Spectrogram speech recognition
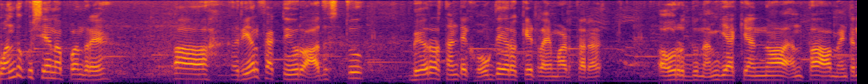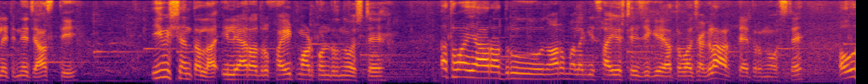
ಒಂದು ಖುಷಿ ಏನಪ್ಪ ಅಂದರೆ ರಿಯಲ್ ಫ್ಯಾಕ್ಟ್ ಇವರು ಆದಷ್ಟು ಬೇರೆಯವ್ರ ತಂಟೆಗೆ ಹೋಗದೆ ಇರೋಕ್ಕೆ ಟ್ರೈ ಮಾಡ್ತಾರೆ ಅವ್ರದ್ದು ನಮ್ಗೆ ಯಾಕೆ ಅನ್ನೋ ಅಂಥ ಮೆಂಟಾಲಿಟಿನೇ ಜಾಸ್ತಿ ಈ ವಿಷಯ ಅಂತಲ್ಲ ಇಲ್ಲಿ ಯಾರಾದರೂ ಫೈಟ್ ಮಾಡ್ಕೊಂಡ್ರು ಅಷ್ಟೇ ಅಥವಾ ಯಾರಾದರೂ ನಾರ್ಮಲಾಗಿ ಸಾಯೋ ಸ್ಟೇಜಿಗೆ ಅಥವಾ ಜಗಳ ಆಗ್ತಾಯಿದ್ರು ಅಷ್ಟೇ, ಅವ್ರ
